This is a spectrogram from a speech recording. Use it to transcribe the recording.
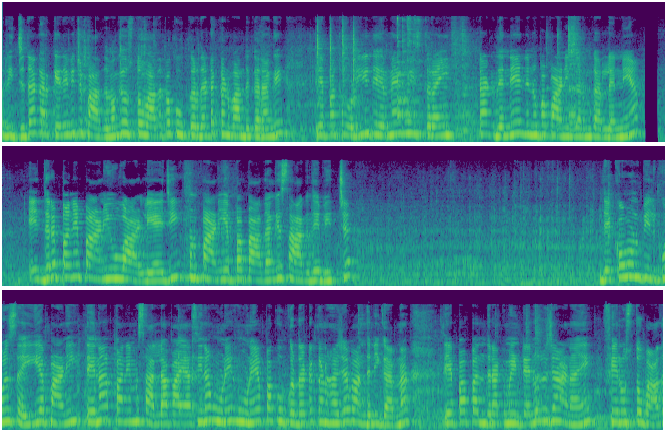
ਰਿੱਝਦਾ ਕਰਕੇ ਇਹਦੇ ਵਿੱਚ ਪਾ ਦੇਵਾਂਗੇ। ਉਸ ਤੋਂ ਬਾਅਦ ਆਪਾਂ ਕੁੱਕਰ ਦਾ ਢੱਕਣ ਬੰਦ ਕਰਾਂਗੇ ਤੇ ਆਪਾਂ ਥੋੜੀ ਜਿਹੀ ਦੇਰ ਨਾਲ ਇਹਨੂੰ ਇਸ ਤਰ੍ਹਾਂ ਹੀ ਢੱਕ ਦਿੰਨੇ ਆ ਇਹਨੂੰ ਆਪਾਂ ਪਾਣੀ ਗਰਮ ਕਰ ਲੈਨੇ ਆ ਇੱਧਰ ਆਪਾਂ ਨੇ ਪਾਣੀ ਉਬਾਲ ਲਿਆ ਜੀ। ਹੁਣ ਪਾਣੀ ਆਪਾਂ ਪਾ ਦਾਂਗੇ ਸਾਗ ਦੇ ਵਿੱਚ। ਦੇਖੋ, ਹੁਣ ਬਿਲਕੁਲ ਸਹੀ ਹੈ ਪਾਣੀ ਤੇ ਨਾ ਆਪਾਂ ਨੇ ਮਸਾਲਾ ਪਾਇਆ ਸੀ ਨਾ, ਹੁਣੇ ਹੁਣੇ ਆਪਾਂ ਕੁੱਕਰ ਦਾ ਢੱਕਣ ਹਜਾ ਬੰਦ ਨਹੀਂ ਕਰਨਾ ਤੇ ਆਪਾਂ 15 ਕੁ ਮਿੰਟ ਇਹਨੂੰ ਰਝਾਣਾ ਹੈ ਫਿਰ ਉਸ ਤੋਂ ਬਾਅਦ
